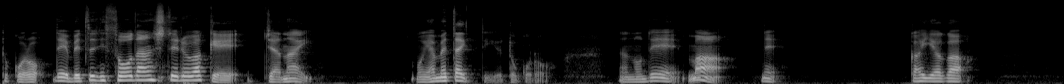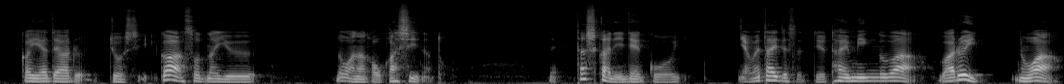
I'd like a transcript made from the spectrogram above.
ところ。で別に相談してるわけじゃない。もう辞めたいっていうところなので、まあね、外野が、外野である上司がそんな言うのはなんかおかしいなと。ね、確かにね、こう、辞めたいですっていうタイミングは悪いのは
